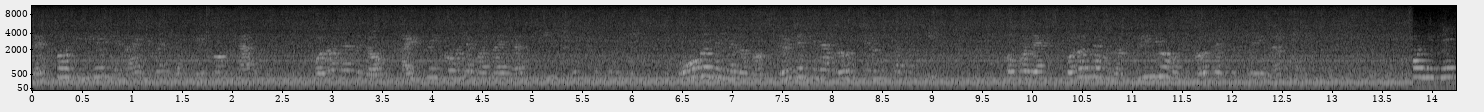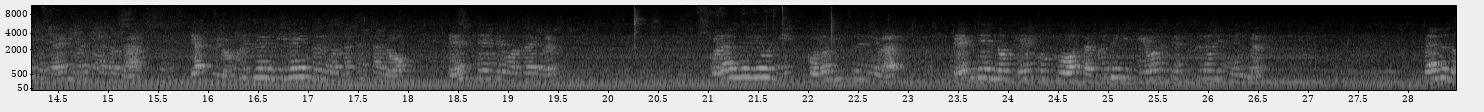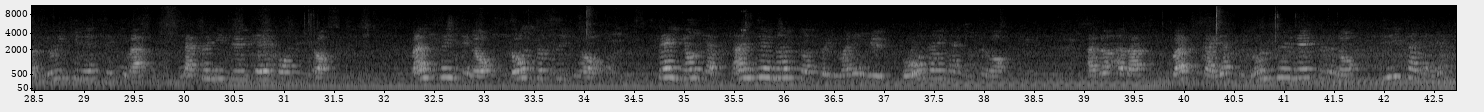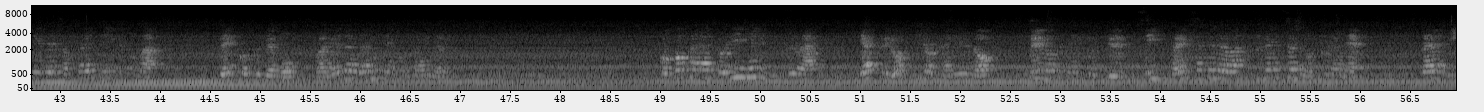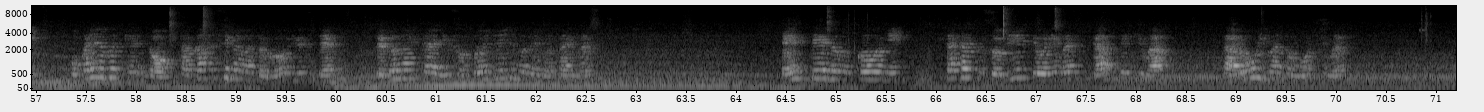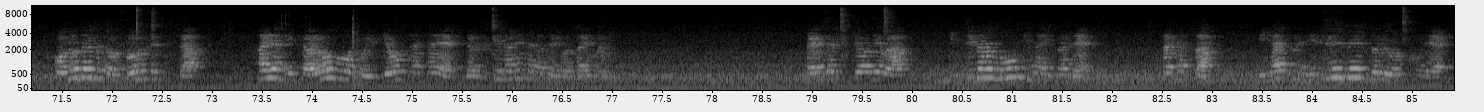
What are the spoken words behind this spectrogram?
前方に見えてまいりました堤防がこのダムの排水溝でございます大雨などの急激な増水をここでこのダムの水量を調節していますここに見えてまいりましたのが約62メートルの高さの円堤でございますご覧のようにこの湖は天然の渓谷を巧みに利用して作られていますダムの流域面積は120平方キロ満水時の総貯水量1430万トンと言われる膨大な水をあの幅わずか約40メートルの小さな円形で支えているのは全国でも稀なダムでございますここから取り入れる水は約6キロ下流の中国電力新大社川発電所に送られさらに岡山県の高橋川と合流して瀬戸内海に注いでいるのでございます園庭の向こうに高くそびえております岸壁は太郎岩と申しますこのダムの創設者早見太郎号の偉業をたたえ名付けられたのでございます。大崎町では一番大きな岩で高さ220メートルを超え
